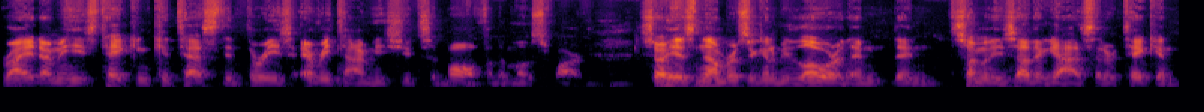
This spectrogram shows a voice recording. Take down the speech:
right? I mean, he's taking contested threes every time he shoots the ball for the most part. So his numbers are going to be lower than than some of these other guys that are taking,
